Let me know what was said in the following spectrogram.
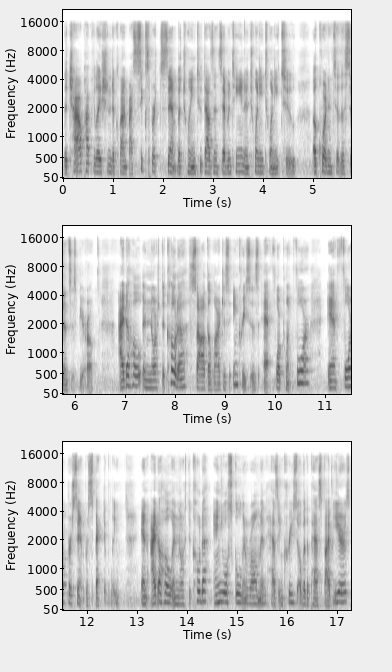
the child population declined by 6% between 2017 and 2022, according to the Census Bureau. Idaho and North Dakota saw the largest increases at 4.4 and 4% respectively. In Idaho and North Dakota, annual school enrollment has increased over the past five years,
